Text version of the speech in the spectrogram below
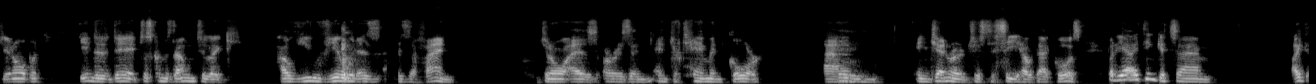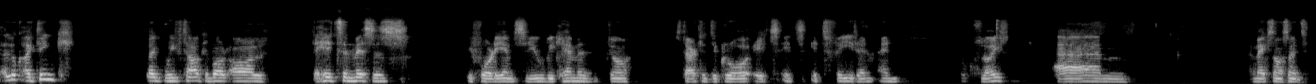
you know. But at the end of the day, it just comes down to like how you view it as as a fan you know, as or as an entertainment gore, um, mm. in general, just to see how that goes. But yeah, I think it's um, I look, I think like we've talked about all the hits and misses before the MCU became, a, you know, started to grow its its its feet and and took flight. Um, it makes no sense.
